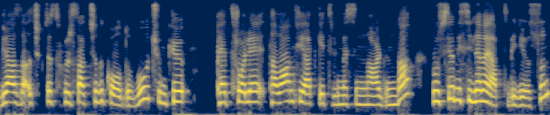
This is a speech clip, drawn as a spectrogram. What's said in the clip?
Biraz da açıkçası fırsatçılık oldu bu. Çünkü petrole tavan fiyat getirilmesinin ardından Rusya misilleme yaptı biliyorsun.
